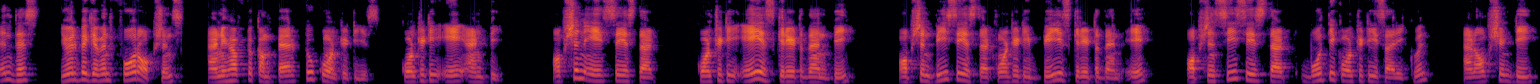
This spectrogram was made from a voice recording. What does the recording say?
In this, you will be given four options and you have to compare two quantities, quantity A and B. Option A says that quantity A is greater than B Option B says that quantity B is greater than A. Option C says that both the quantities are equal. And option D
